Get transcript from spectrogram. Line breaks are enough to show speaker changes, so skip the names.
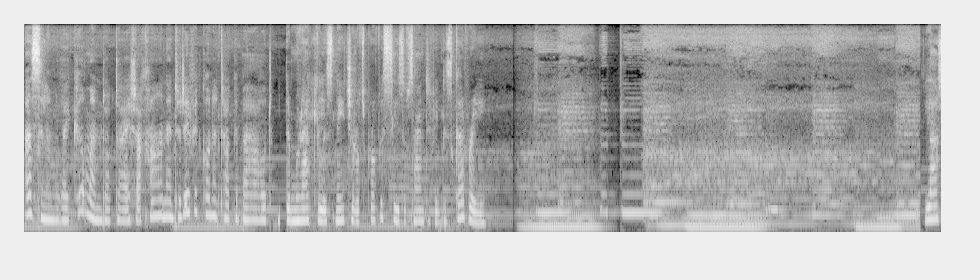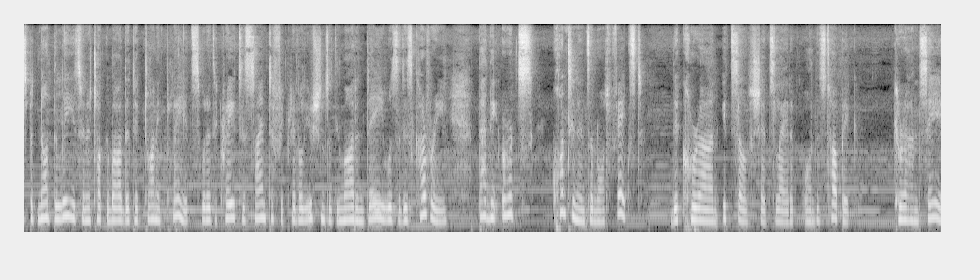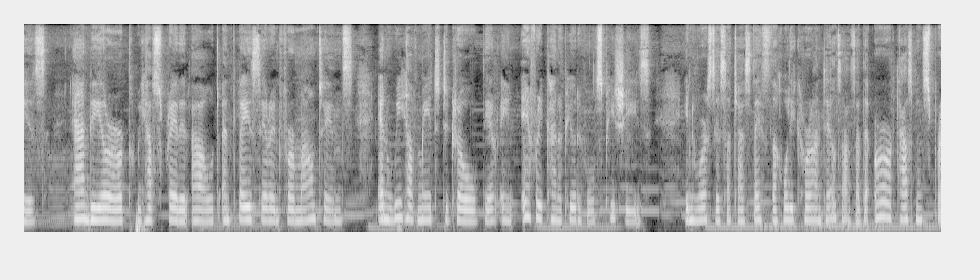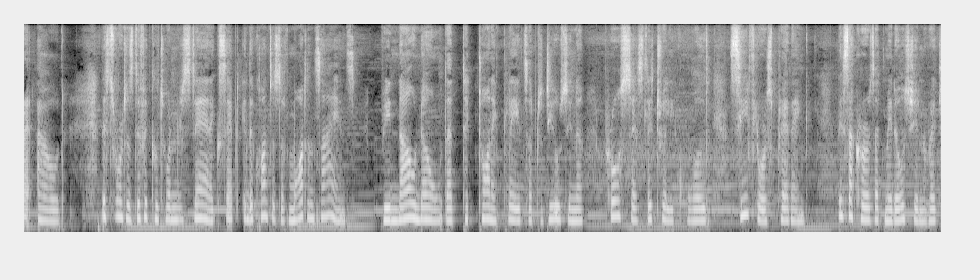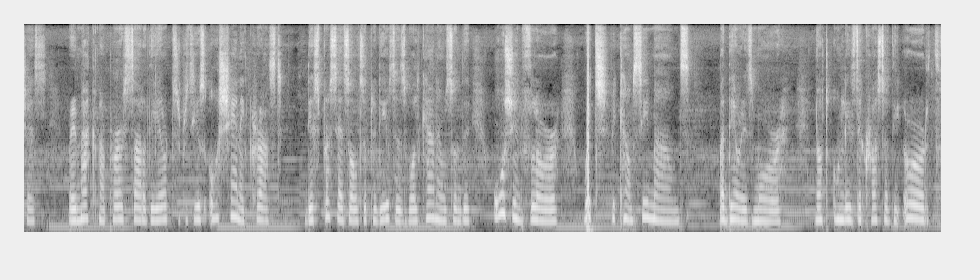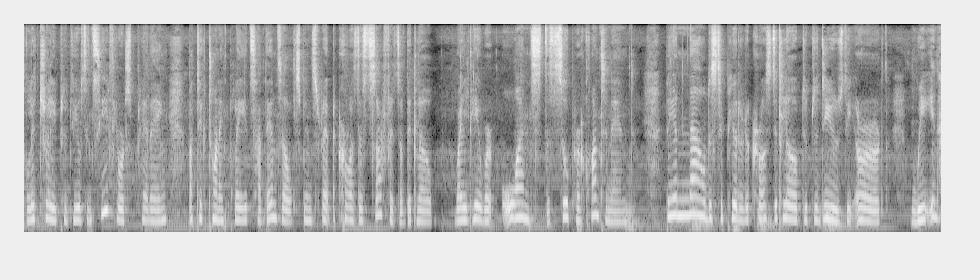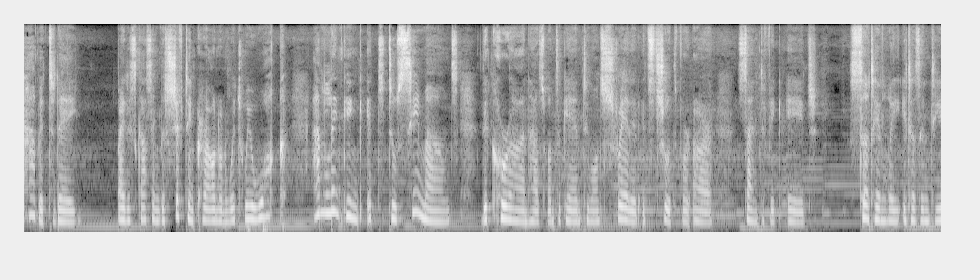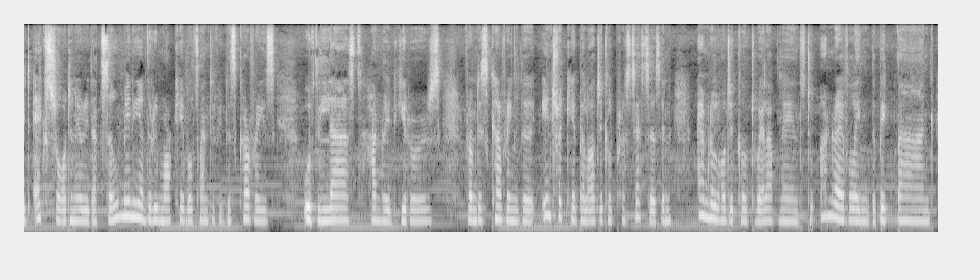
Assalamu alaikum, I'm Dr. Aisha Khan and today we're going to talk about the miraculous nature of prophecies of scientific discovery. Last but not the least, when we talk about the tectonic plates, one of the greatest scientific revolutions of the modern day was the discovery that the Earth's continents are not fixed. The Quran itself sheds light on this topic. Quran says, and the earth we have spread it out and placed therein firm mountains, and we have made to grow therein every kind of beautiful species. In verses such as this, the Holy Quran tells us that the earth has been spread out. This word is difficult to understand except in the context of modern science. We now know that tectonic plates are produced in a process literally called seafloor spreading. This occurs at mid-ocean ridges where magma bursts out of the earth to produce oceanic crust. This process also produces volcanoes on the ocean floor, which become seamounts. But there is more. Not only is the crust of the earth literally producing seafloor spreading, but tectonic plates have themselves been spread across the surface of the globe. While they were once the supercontinent, they are now distributed across the globe to produce the earth we inhabit today by discussing the shifting ground on which we walk and linking it to seamounts, the Quran has once again demonstrated its truth for our scientific age. Certainly, it is indeed extraordinary that so many of the remarkable scientific discoveries of the last hundred years, from discovering the intricate biological processes in embryological development to unraveling the Big Bang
